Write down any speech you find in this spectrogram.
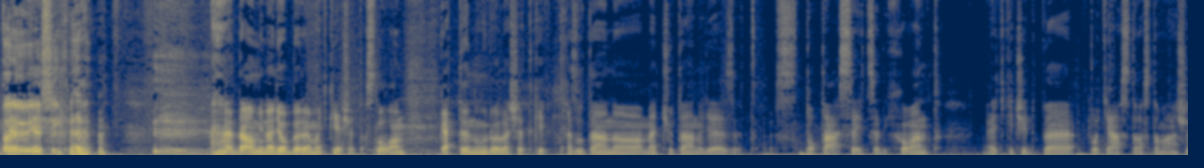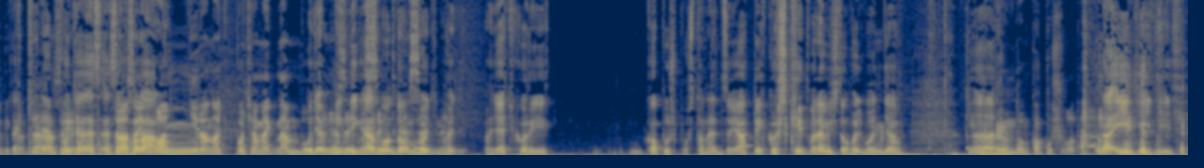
Konkrétan ő is, igen. De ami nagyobb öröm, hogy kiesett a Slovan, 2 0 esett ki. Ezután a meccs után ugye ez, ez totál szétszedik Hovant, egy kicsit bepotyázta azt a másodikat. De ki nem azért, potya, ez, ez de a azért halálom. annyira nagy potya meg nem volt, Ugye mindig elmondom, hogy, hogy, hogy egykori kapusposzton edző játékosként, vagy nem is tudom, hogy mondjam. Kint a Grundon kapus volt. Na így, így, így.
